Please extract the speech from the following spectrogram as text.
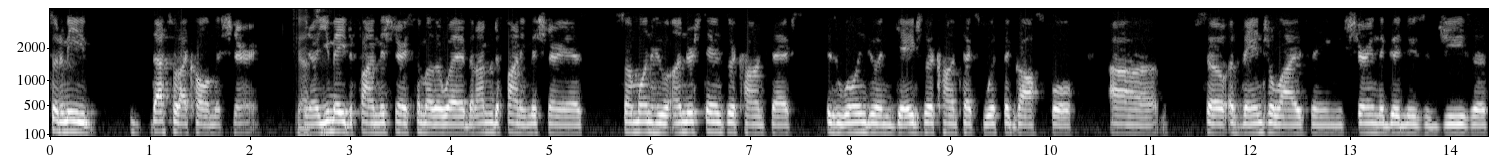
so to me, that's what I call a missionary. gotcha. You know, you may define missionary some other way, but I'm defining missionary as someone who understands their context, is willing to engage their context with the gospel. Uh, so evangelizing, sharing the good news of Jesus,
